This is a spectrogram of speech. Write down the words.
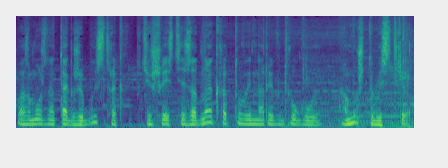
Возможно, так же быстро, как путешествие из одной кротовой норы в другую, а может и быстрее.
